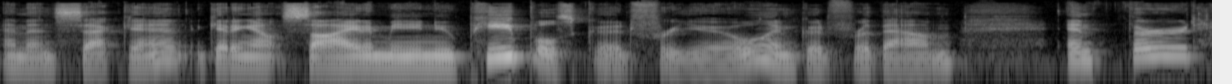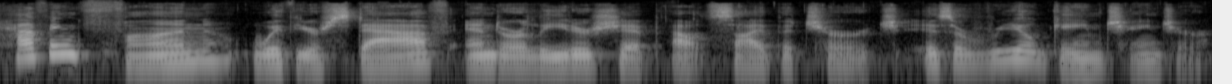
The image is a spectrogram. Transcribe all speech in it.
And then, second, getting outside and meeting new people is good for you and good for them. And third, having fun with your staff and or leadership outside the church is a real game changer.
